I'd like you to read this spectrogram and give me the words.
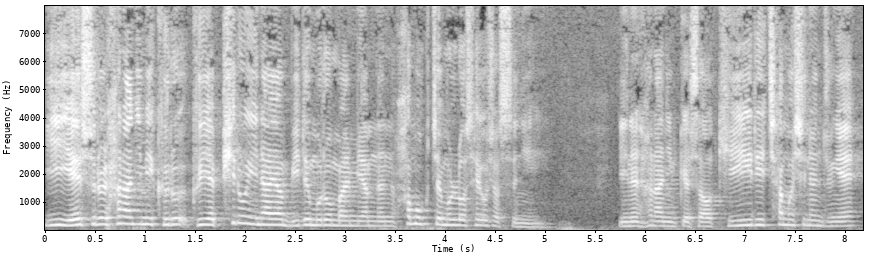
이 예수를 하나님이 그의 피로 인하여 믿음으로 말미암는 화목제물로 세우셨으니 이는 하나님께서 길이 참으시는 중에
